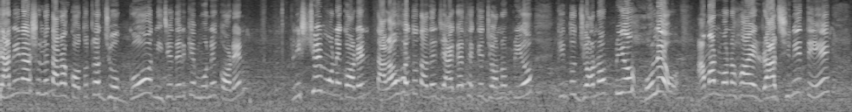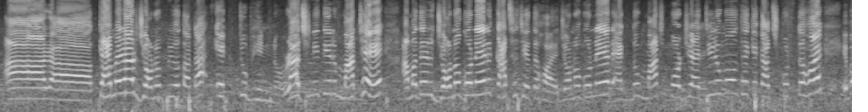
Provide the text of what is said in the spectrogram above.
জানি না আসলে তারা কতটা যোগ্য, নিজেদেরকে মনে করেন? নিশ্চয়ই মনে করেন, তারাও হয়তো তাদের জায়গা থেকে জনপ্রিয়, কিন্তু জনপ্রিয় হলেও আমার মনে হয় রাজনীতি আর ক্যামেরার জনপ্রিয়তাটা একটু ভিন্ন। রাজনীতির মাঠে আমাদের জনগণের কাছে যেতে হয়, জনগণের একদম মাঠ পর্যায়ে তৃণমূল থেকে কাজ করতে হয় এবং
